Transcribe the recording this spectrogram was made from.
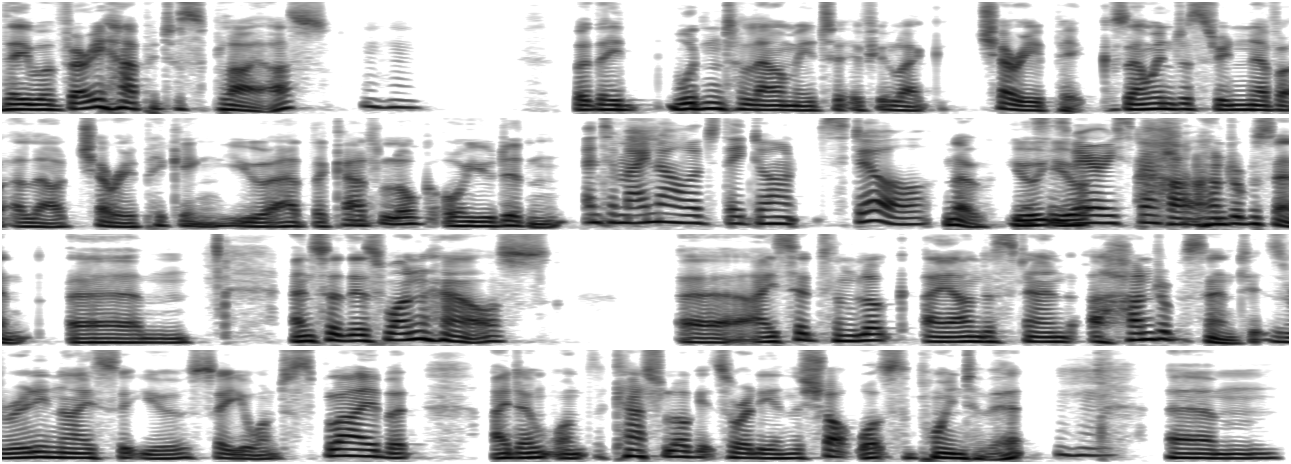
they were very happy to supply us. Mm-hmm but they wouldn't allow me to, if you like, cherry pick because our industry never allowed cherry picking. You had the catalog or you didn't. And to my knowledge, they don't still. No, you, this is very special. Hundred percent. Um, and so this one house. Uh, I said to them, look, I understand 100%. It's really nice that you say you want to supply, but I don't want the catalog. It's already in the shop. What's the point of it? Mm-hmm. Um,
